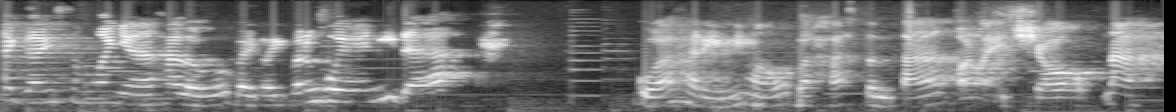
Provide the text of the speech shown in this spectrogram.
Hai guys semuanya, halo, balik lagi bareng gue Nida. Gue hari ini mau bahas tentang online shop. Nah,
